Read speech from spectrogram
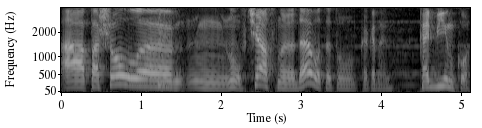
а пошел, э, ну, в частную, да, вот эту, как это, кабинку.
